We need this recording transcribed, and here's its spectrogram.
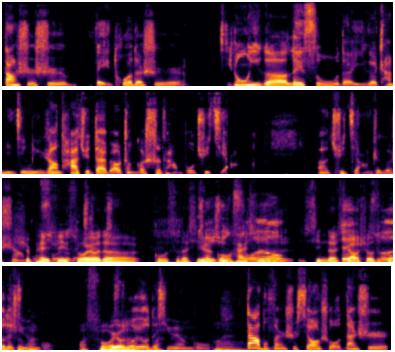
当时是委托的是其中一个类似物的一个产品经理，让他去代表整个市场部去讲，啊，去讲这个市场是培训所有的公司的新员工，还是新的销售的所有的新员工？哦，所有的所有的新员工，大部分是销售，但是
